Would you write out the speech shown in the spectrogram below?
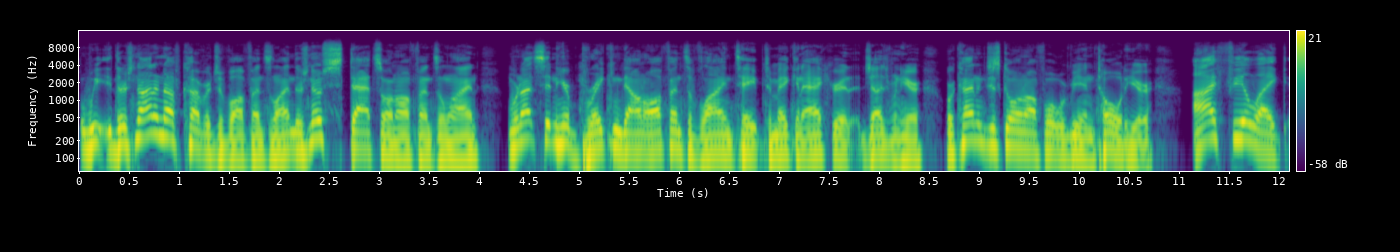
we there's not enough coverage of offensive line. There's no stats on offensive line. We're not sitting here breaking down offensive line tape to make an accurate judgment here. We're kind of just going off what we're being told here. I feel like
